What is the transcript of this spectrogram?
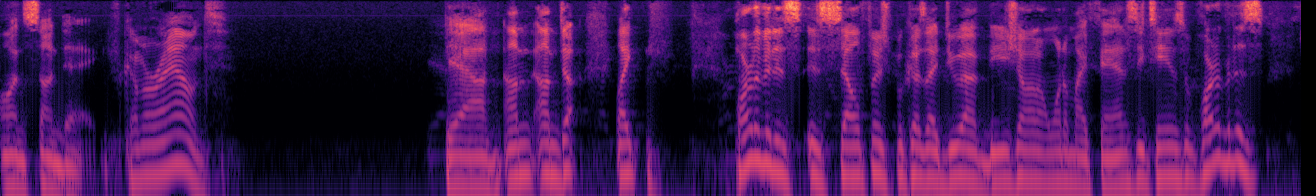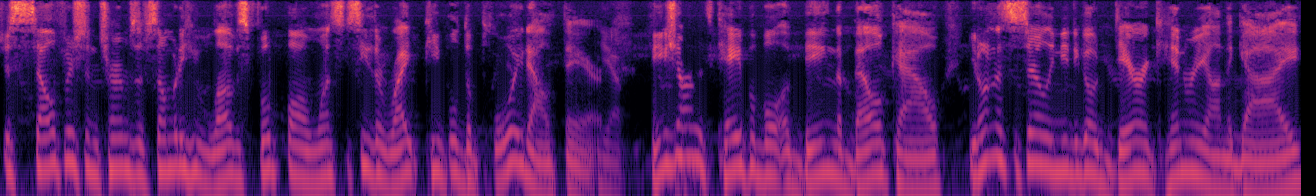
on Sunday. You've come around. Yeah, I'm. I'm like part of it is is selfish because I do have Bijan on one of my fantasy teams, but part of it is just selfish in terms of somebody who loves football and wants to see the right people deployed out there. Yep. Bijan is capable of being the bell cow. You don't necessarily need to go Derrick Henry on the guy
